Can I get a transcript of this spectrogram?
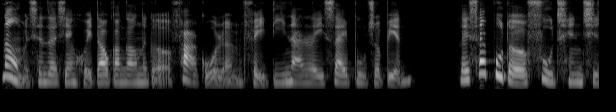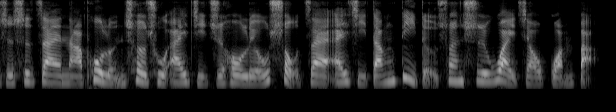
那我们现在先回到刚刚那个法国人斐迪南·雷塞布这边。雷塞布的父亲其实是在拿破仑撤出埃及之后留守在埃及当地的，算是外交官吧。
